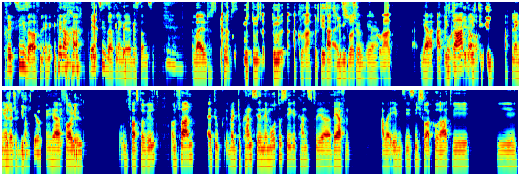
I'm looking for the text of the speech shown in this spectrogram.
Präziser auf längere, genau, präziser auf längere Distanzen. Weil das Na, gut, du, musst, du, musst, du musst akkurat, verstehst du Ah, das ist Jugendwort? ja. Akkurat. ja, Richtig, akkurater auf, richtig wild. auf längere Richtig wild, Distanzen. ja. Ja, Richtig voll wild. wild. Unfassbar wild. Und vor allem, äh, du, weil du kannst ja, eine Motorsäge kannst du ja werfen. Aber eben, sie ist nicht so akkurat wie, wie,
